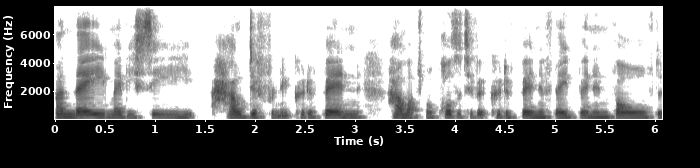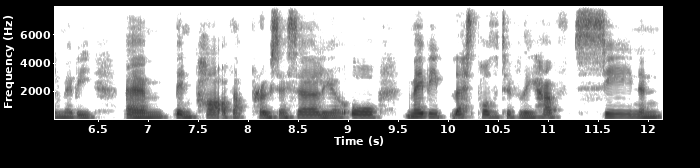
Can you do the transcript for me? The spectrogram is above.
and they maybe see how different it could have been, how much more positive it could have been if they'd been involved and maybe um, been part of that process earlier, or maybe less positively have seen and,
